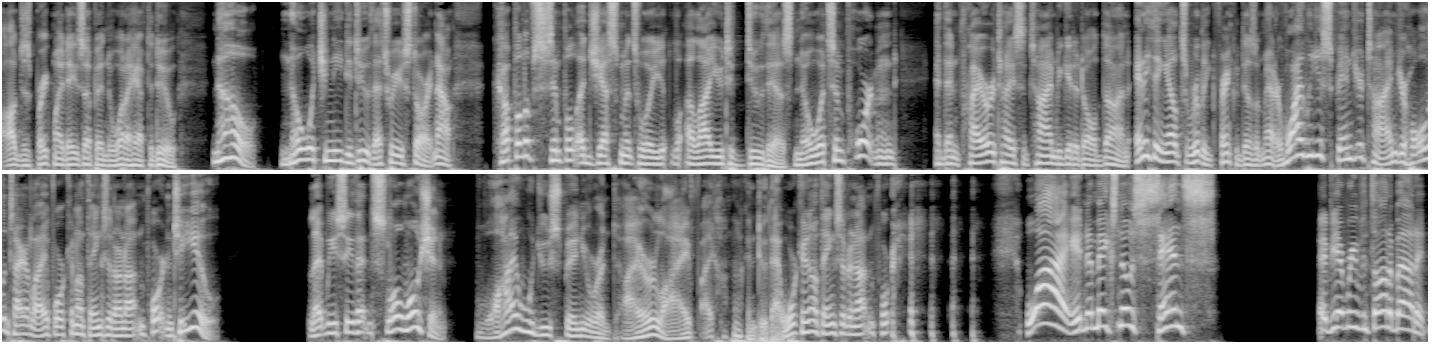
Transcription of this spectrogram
I'll, just break my days up into what I have to do. No, know what you need to do. That's where you start. Now, a couple of simple adjustments will allow you to do this. Know what's important and then prioritize the time to get it all done. Anything else really, frankly, doesn't matter. Why would you spend your time, your whole entire life, working on things that are not important to you? Let me see that in slow motion. Why would you spend your entire life? I'm not going to do that. Working on things that are not important. Why? And it makes no sense. Have you ever even thought about it?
